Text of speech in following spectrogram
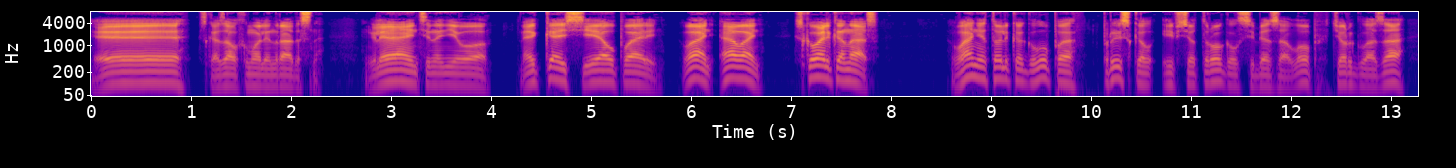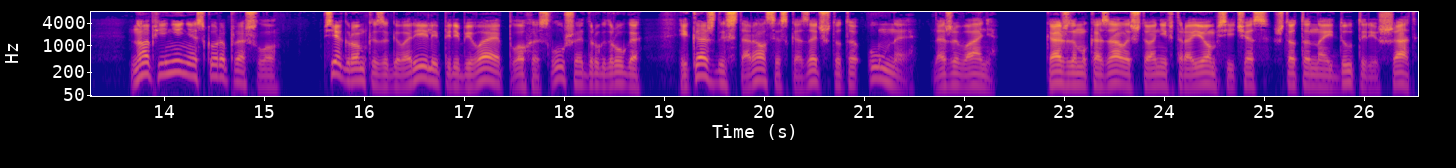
э, сказал Хмолин радостно, — «гляньте на него! Окосел парень! Вань, а, Вань, сколько нас?» Ваня только глупо прыскал и все трогал себя за лоб, тер глаза, но опьянение скоро прошло. Все громко заговорили, перебивая, плохо слушая друг друга, и каждый старался сказать что-то умное, даже Ваня. Каждому казалось, что они втроем сейчас что-то найдут и решат,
